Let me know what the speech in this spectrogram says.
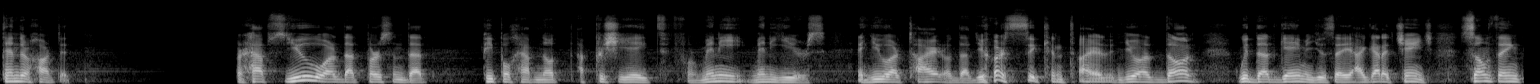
tenderhearted. Perhaps you are that person that people have not appreciated for many, many years and you are tired of that. You are sick and tired and you are done with that game and you say, I got to change something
